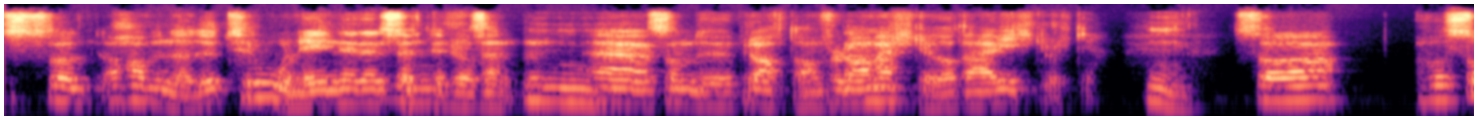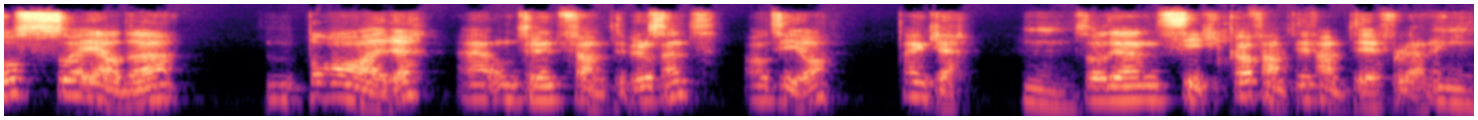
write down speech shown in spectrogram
så havner du trolig inn i den 70 eh, som du prata om, for da merker du at det her virker jo ikke. Så hos oss så er det bare eh, omtrent 50 av tida, tenker jeg. Så det er en ca. 50-50-fordeling.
